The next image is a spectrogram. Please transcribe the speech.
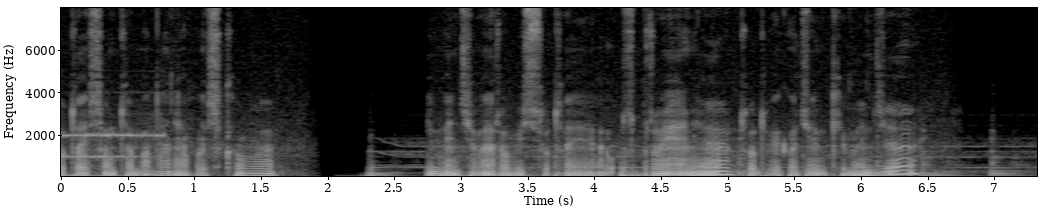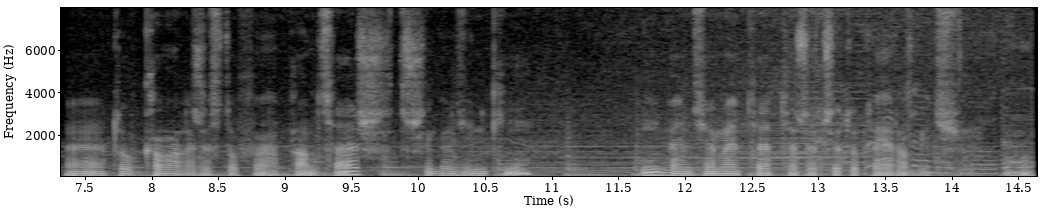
Tutaj są te badania wojskowe. I będziemy robić tutaj uzbrojenie. To dwie godzinki będzie. E, tu kawalerzystów e, pancerz. Trzy godzinki. I będziemy te, te rzeczy tutaj robić. Mhm.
